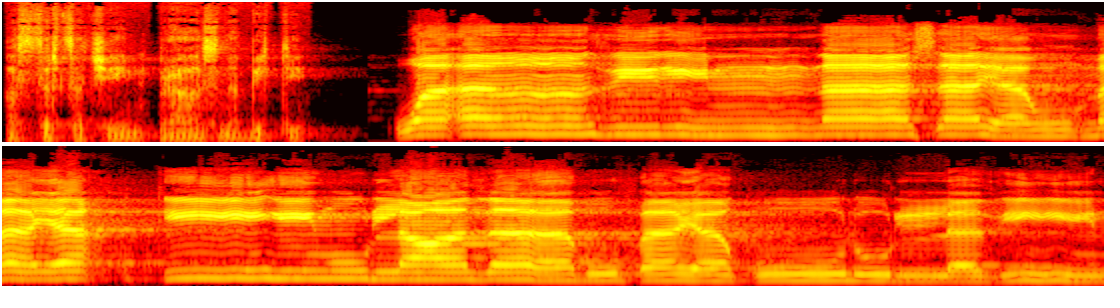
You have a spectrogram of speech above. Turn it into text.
a srca će im prazna biti. وأنذر الناس يوم يأتيهم العذاب فيقول الذين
